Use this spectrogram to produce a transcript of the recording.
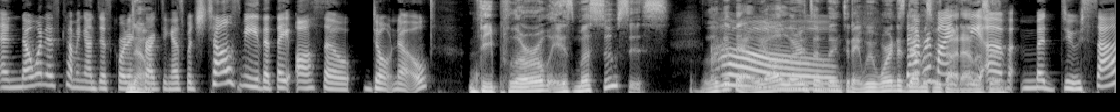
and no one is coming on Discord and No. correcting us, which tells me that they also don't know. the plural is masseuses. Look at that. We all learned Oh. something today. We weren't as dumb as we reminds thought, me Allison. of Medusa,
